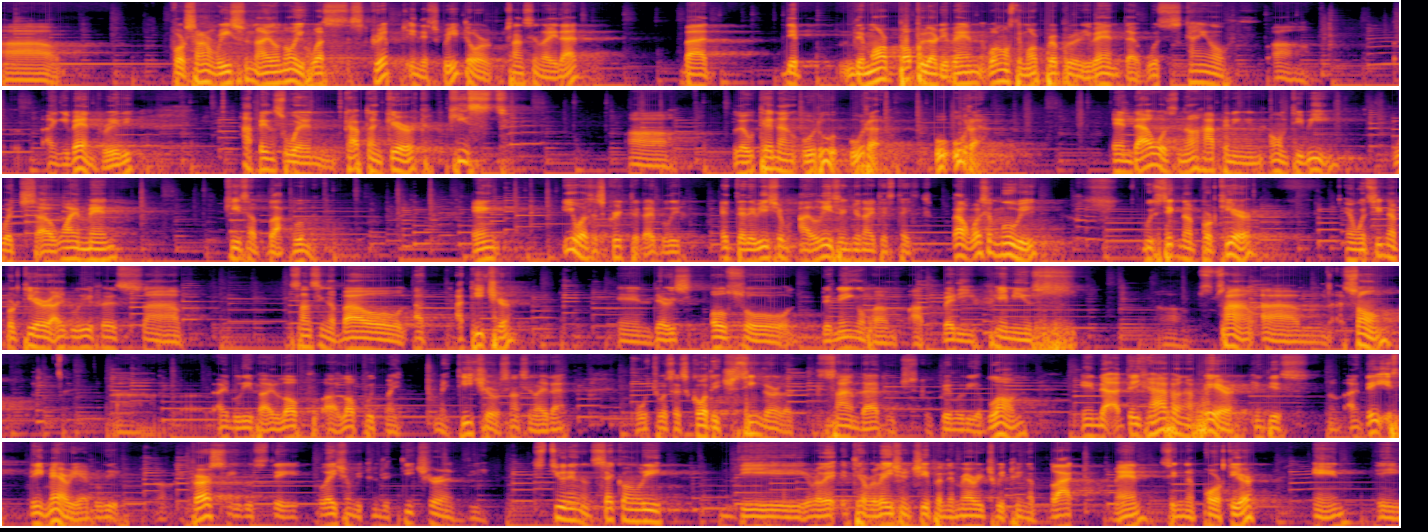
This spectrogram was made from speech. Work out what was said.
Uh, for some reason, I don't know, it was script in the script or something like that. But the the more popular event, one of the more popular event that was kind of uh, an event really, happens when Captain Kirk kissed uh, Lieutenant Uru, Ura, and that was not happening on TV, which uh, white men kiss a black woman. And it was scripted, I believe, in television, at least in United States. That was a movie with Sidney Poitier, and with Sidney Poitier, I believe is uh, something about a, a, teacher, and there is also the name of a, a very famous uh, song, um, song. Uh, I believe I love I love with my my teacher or something like that, which was a Scottish singer that sang that, which is completely a blonde, and that they have an affair in this. You know, and they they marry, I believe. Uh, first, it was the relation between the teacher and the student, and secondly, the the relationship and the marriage between a black man, Sidney Poitier, and a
